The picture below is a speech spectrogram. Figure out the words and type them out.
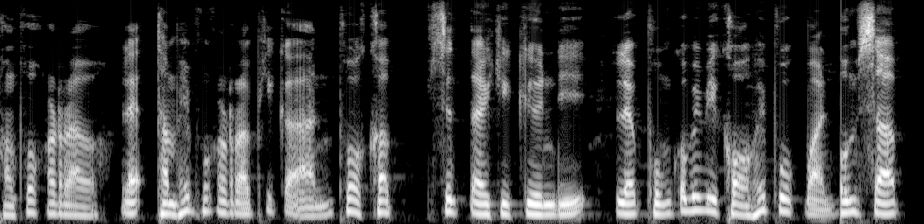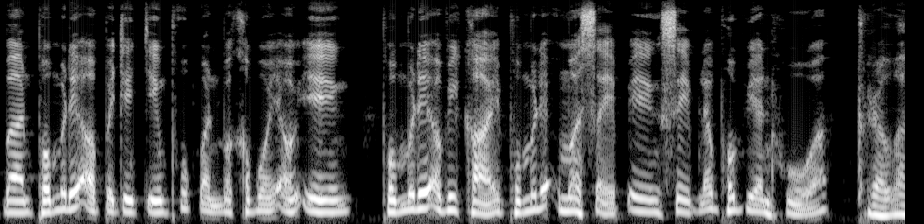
ของพวกเรา และทำให้พวกเราพิการ พวกครับเส้นแต่กี่คืนนี้ แล้วผมก็ไม่มีของให้พวกมัน ผมสาบานผมไม่ได้เอาไปจริง ๆ พวกมันมาขโมยเอาเอง ผมไม่ได้เอาไปขาย ผมไม่ได้เอามาเสพเองเสพแล้วผมเวียนหัว เพราะว่า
